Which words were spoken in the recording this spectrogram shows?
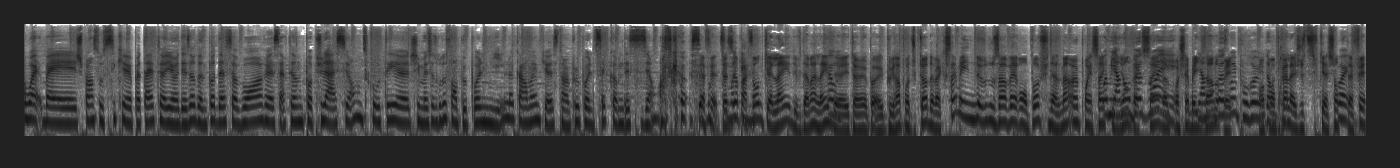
Ouais, ben je pense aussi que peut-être euh, il y a un désir de ne pas décevoir certaines populations du côté euh, de chez M. Trudeau, on peut pas le nier là quand même que c'est un peu politique comme décision. En tout cas, à fait. C'est-à-dire, par le contre, que l'Inde, évidemment, l'Inde Ah oui. est un, un plus grand producteur de vaccins, mais ils ne nous enverront pas finalement 1,5 Ouais, million de vaccins besoin. dans le prochain. Ben, Ils en ont ben, besoin pour eux, On donc- comprend la justification tout à fait.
